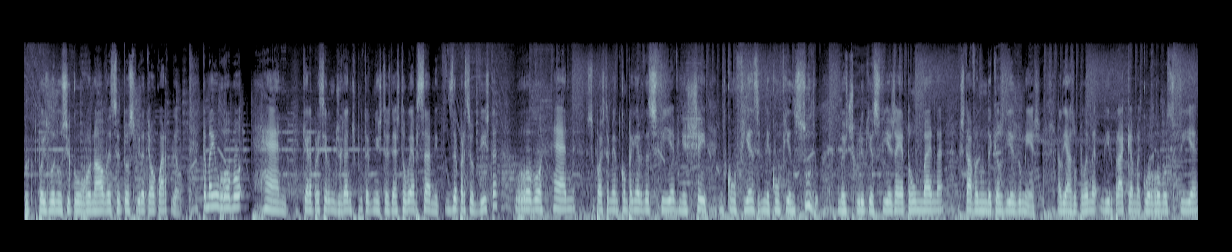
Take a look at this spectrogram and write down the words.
porque depois do anúncio com o Ronaldo aceitou subir até ao quarto dele. Também o robô Han, que era para ser um dos grandes protagonistas desta Web Summit, desapareceu de vista. O robô Han, supostamente companheiro da Sofia, vinha cheio de confiança, vinha confiançudo, mas descobriu que a Sofia já é tão humana que estava num daqueles dias do mês. Aliás, o problema de ir para a cama com a robô Sofia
